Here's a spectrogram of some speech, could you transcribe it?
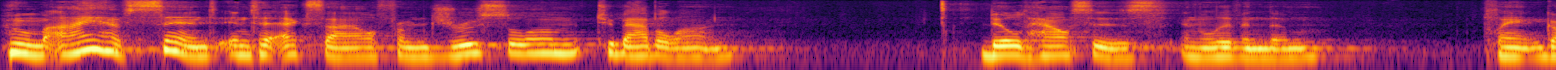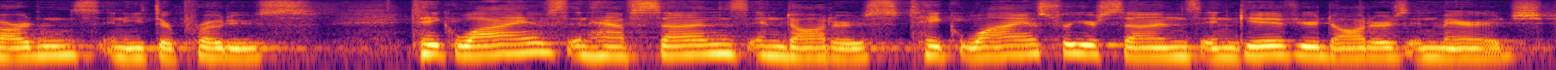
whom I have sent into exile from Jerusalem to Babylon. Build houses and live in them, plant gardens and eat their produce Take wives and have sons and daughters. Take wives for your sons and give your daughters in marriage,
